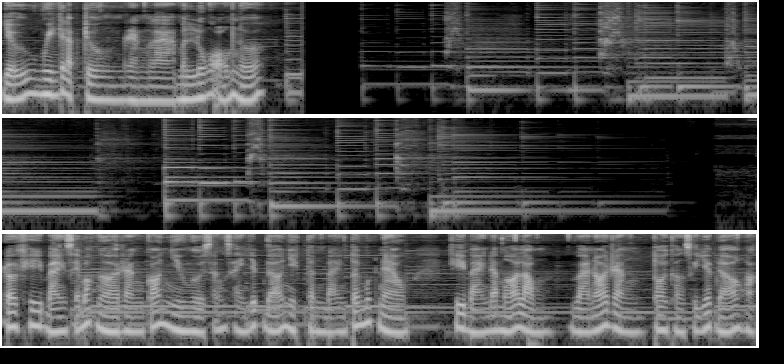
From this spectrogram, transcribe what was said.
giữ nguyên cái lập trường rằng là mình luôn ổn nữa. Đôi khi bạn sẽ bất ngờ rằng có nhiều người sẵn sàng giúp đỡ nhiệt tình bạn tới mức nào khi bạn đã mở lòng và nói rằng tôi cần sự giúp đỡ hoặc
